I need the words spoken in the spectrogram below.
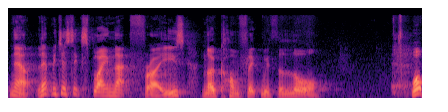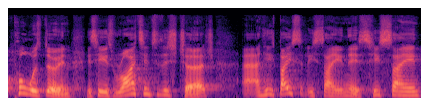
Now, let me just explain that phrase, no conflict with the law. What Paul was doing is he is writing to this church and he's basically saying this he's saying,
